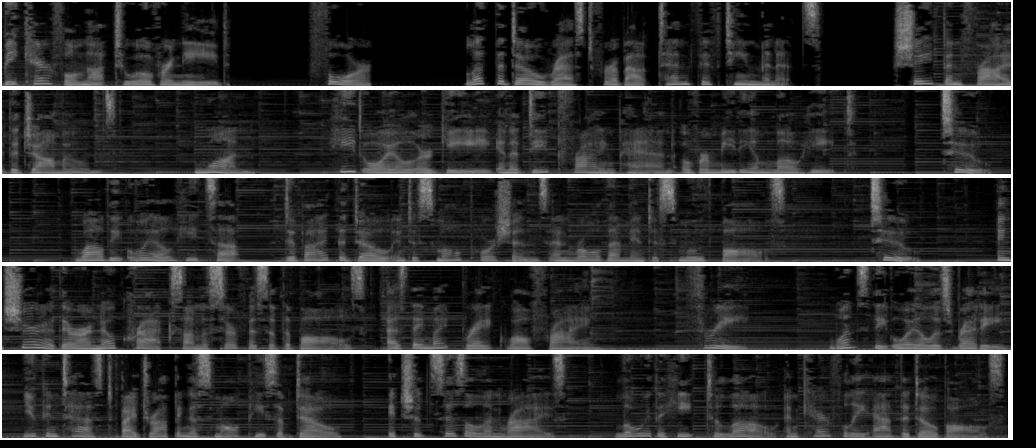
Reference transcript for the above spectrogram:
Be careful not to over-knead. 4. Let the dough rest for about 10-15 minutes. Shape and fry the jamuns. 1. Heat oil or ghee in a deep frying pan over medium-low heat. 2. While the oil heats up, divide the dough into small portions and roll them into smooth balls. 2. Ensure there are no cracks on the surface of the balls, as they might break while frying. 3. Once the oil is ready, you can test by dropping a small piece of dough. It should sizzle and rise. Lower the heat to low and carefully add the dough balls.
